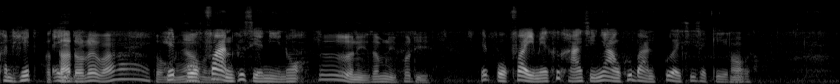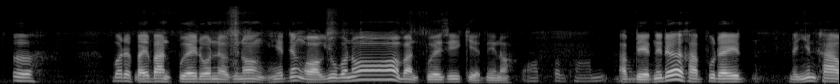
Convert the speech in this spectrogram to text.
คันเฮ็ดก็ไอ้ตัดเอาเลยวะเฮ็ดปวกฟ้านคือเสียหนีเนาะเออนี่ซ้ำนี่พอดีเฮ็ดปวกไฟแม่คือขาสียาวคือบานเปื่อยสีสะเกตเลยเออบ่ได้ไปบ้านเปื่อยโดนแล้วพี่น้องเฮ็ดยังออกอยู่บ่เนาะบ้านเปื่อยสีเกียรตินี่เนาะครับต้องถามอัปเดตนี่เด้อครับ ผู้ใดได้ยินข่าว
